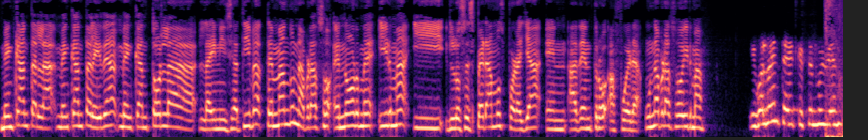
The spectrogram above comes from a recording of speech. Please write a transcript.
Me encanta la, me encanta la idea, me encantó la, la iniciativa. Te mando un abrazo enorme, Irma, y los esperamos por allá en adentro afuera. Un abrazo, Irma. Igualmente, que estén muy bien.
